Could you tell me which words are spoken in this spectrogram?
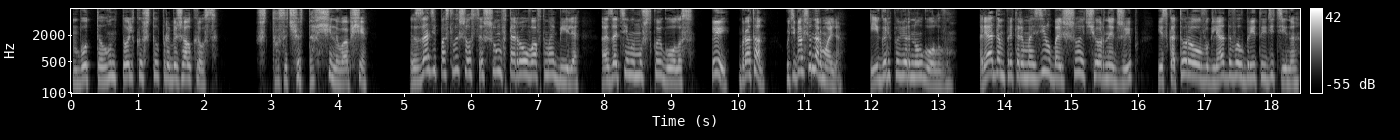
будто он только что пробежал кросс. Что за чертовщина вообще? Сзади послышался шум второго автомобиля, а затем и мужской голос. «Эй, братан, у тебя все нормально?» Игорь повернул голову. Рядом притормозил большой черный джип, из которого выглядывал бритый детина.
